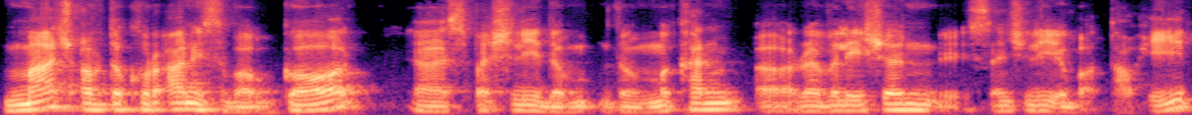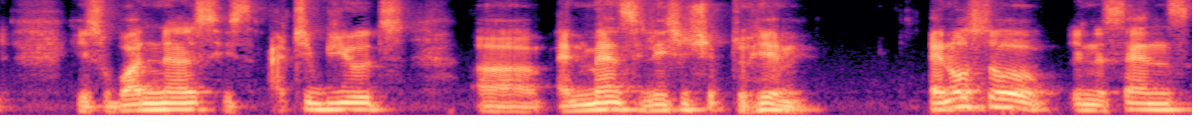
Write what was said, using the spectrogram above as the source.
Much of the Quran is about God uh, especially the the Meccan uh, revelation, essentially about Tawheed, His oneness, His attributes, uh, and man's relationship to Him, and also in a sense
